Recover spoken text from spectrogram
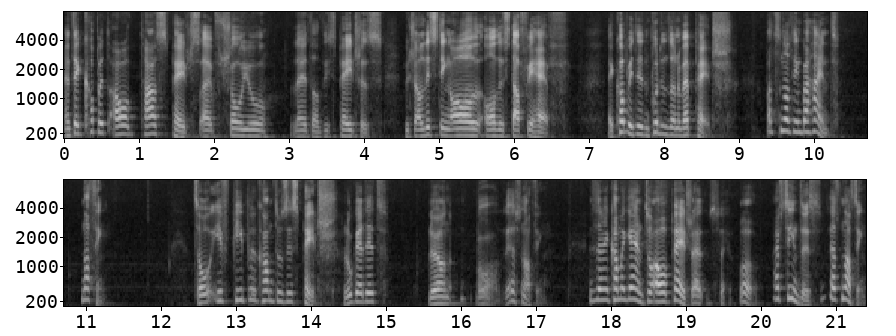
And they copied our task page. I'll show you later these pages, which are listing all, all the stuff we have. They copied it and put it on a web page. What's nothing behind? Nothing. So if people come to this page, look at it, learn, oh, there's nothing. And then they come again to our page. I say, well, I've seen this. There's nothing.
